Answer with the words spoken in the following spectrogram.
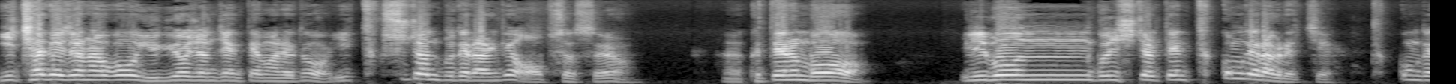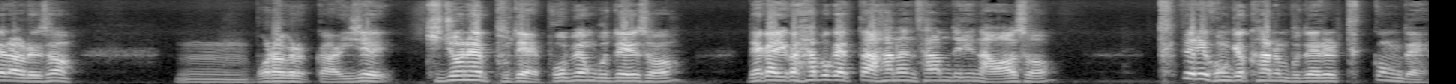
2차 대전하고 6.25 전쟁 때만 해도 이 특수전 부대라는 게 없었어요. 어, 그때는 뭐 일본군 시절 땐 특공대라 그랬지. 특공대라 그래서 음, 뭐라 그럴까. 이제 기존의 부대, 보병 부대에서 내가 이거 해보겠다 하는 사람들이 나와서 특별히 공격하는 부대를 특공대.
